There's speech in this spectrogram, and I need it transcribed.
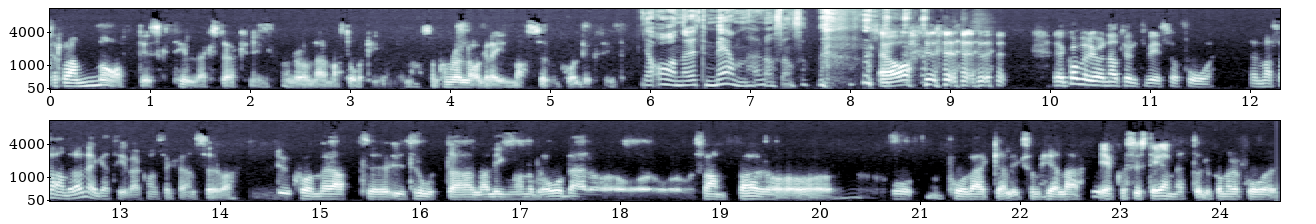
dramatisk tillväxtökning under de närmaste årtiondena som kommer att lagra in massor av koldioxid. Jag anar ett men här någonstans. ja, det kommer ju naturligtvis att få en massa andra negativa konsekvenser. Va? Du kommer att uh, utrota alla lingon och blåbär och, och, och svampar och, och påverka liksom hela ekosystemet och du kommer att få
